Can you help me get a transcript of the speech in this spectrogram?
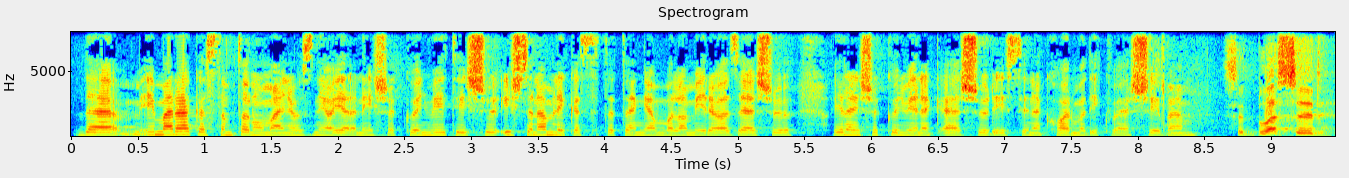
De én már elkezdtem tanulmányozni a jelenések könyvét, és Isten emlékeztetett engem valamire az első, a jelenések könyvének első részének harmadik versében. Said, Blessed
